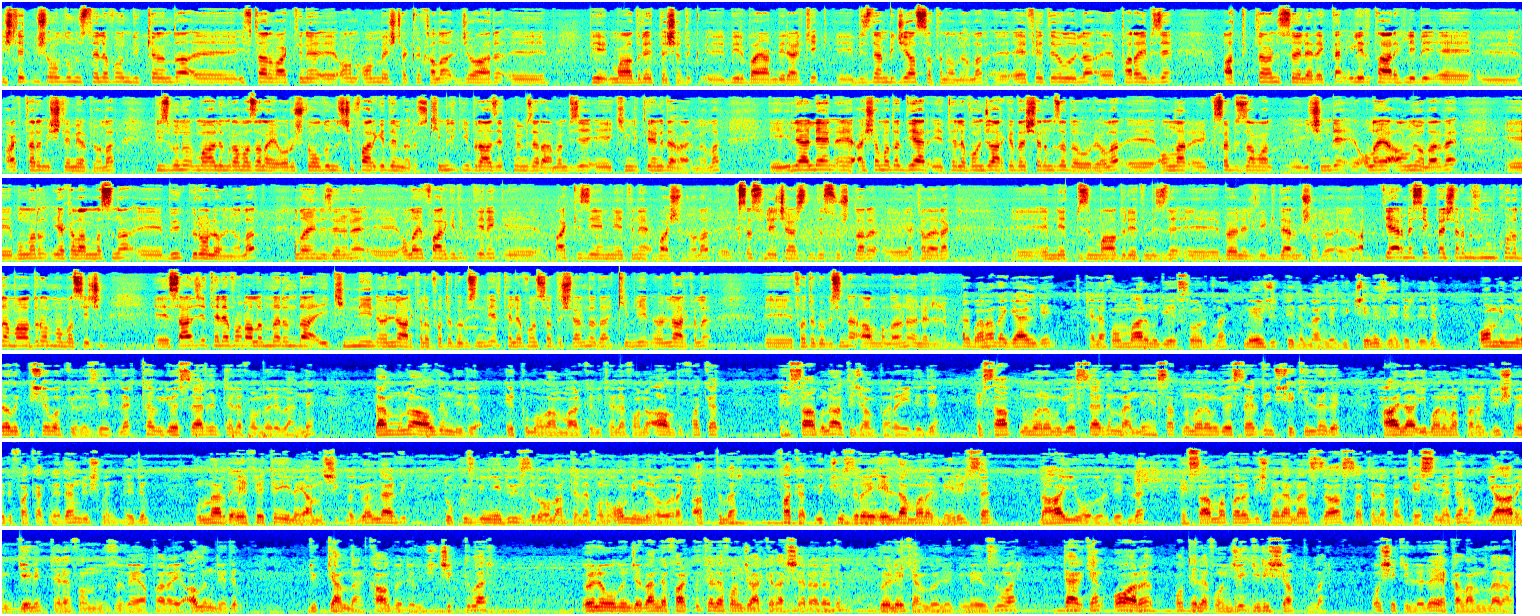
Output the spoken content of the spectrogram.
İşletmiş olduğumuz telefon dükkanında e, iftar vaktine e, 10-15 dakika kala civarı e, bir mağduriyet yaşadık. E, bir bayan bir erkek e, bizden bir cihaz satın alıyorlar. E, EFT yoluyla e, parayı bize attıklarını söyleyerekten ileri tarihli bir e, e, aktarım işlemi yapıyorlar. Biz bunu malum Ramazan ayı oruçlu olduğumuz için fark edemiyoruz. Kimlik ibraz etmemize rağmen bize e, kimliklerini de vermiyorlar. E, ilerleyen e, aşamada diğer e, telefoncu arkadaşlarımıza da uğruyorlar. E, onlar e, kısa bir zaman e, içinde e, olayı anlıyorlar ve e, bunların yakalanmasına e, büyük bir rol oynuyorlar. Olayın üzerine e, olayı fark edip direkt e, Akkizi Emniyetine başvuruyorlar. E, kısa süre içerisinde de suçları e, yakalayarak e, emniyet bizim mağduriyetimizde e, böylelikle gidermiş oluyor. E, diğer meslektaşlarımızın bu konuda mağdur olmaması için e, sadece telefon alımlarında e, kimliğin önlü arkalı fotokopisini değil, telefon satışlarında da kimliğin önlü arkalı e, fotokopisini almalarını öneririm ben. Bana da geldi. Telefon var mı diye sordular. Mevcut dedim ben de. Bütçeniz nedir dedim. 10 bin liralık bir şey bakıyoruz dediler. Tabii gösterdim telefonları ben de. Ben bunu aldım dedi. Apple olan marka bir telefonu aldı. Fakat hesabına atacağım parayı dedi. Hesap numaramı gösterdim ben de. Hesap numaramı gösterdiğim şekilde de hala IBAN'ıma para düşmedi. Fakat neden düşmedi dedim. Bunlar da EFT ile yanlışlıkla gönderdik. 9700 lira olan telefonu 10 bin lira olarak attılar. Fakat 300 lirayı elden bana verirsen daha iyi olur dediler. Hesabıma para düşmeden ben size asla telefon teslim edemem. Yarın gelin telefonunuzu veya parayı alın dedim. Dükkandan kavga dövüş çıktılar. Öyle olunca ben de farklı telefoncu arkadaşlar aradım. Böyleyken böyle bir mevzu var. Derken o ara o telefoncuya giriş yaptılar. O şekilde de yakalandılar.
